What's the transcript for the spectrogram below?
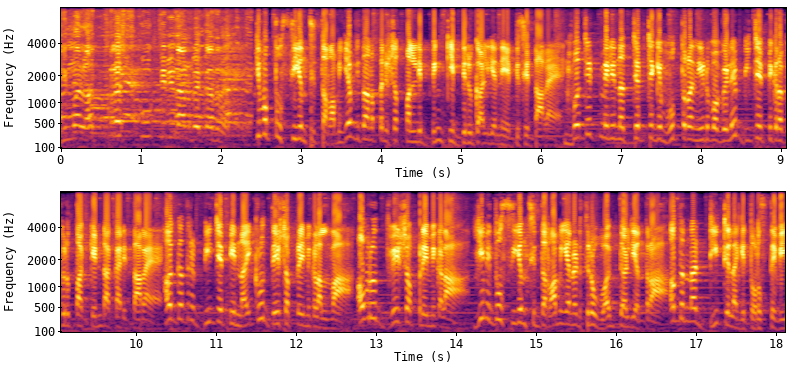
ನಿಮ್ಮಲ್ಲಿ ಹತ್ರಷ್ಟು ಕೂಗ್ತೀನಿ ನಾನು ಬೇಕಾದ್ರೆ. ಇವತ್ತು ಸಿಎಂ ಸಿದ್ದರಾಮಯ್ಯ ವಿಧಾನ ಪರಿಷತ್ನಲ್ಲಿ ಬೆಂಕಿ ಬಿರುಗಾಳಿಯನ್ನೇ ಎಬ್ಬಿಸಿದ್ದಾರೆ. ಬಜೆಟ್ ಮೇಲಿನ ಚರ್ಚೆಗೆ ಉತ್ತರ ನೀಡುವ ವೇಳೆ ಬಿಜೆಪಿಗರ ವಿರುದ್ಧ ಕೆಂಡ ಕಾರಿದ್ದಾರೆ. ಹಾಗಾದ್ರೆ ಬಿಜೆಪಿ ನಾಯಕರು ದೇಶ ಪ್ರೇಮಿಗಳಲ್ವಾ? ಅವರು ದ್ವೇಷ ಪ್ರೇಮಿಗಳ. ಏನಿದು ಸಿಎಂ ಸಿದ್ದರಾಮಯ್ಯ ನಡೆಸಿರೋ ವಾಗ್ದಾಳಿ ಅಂದ್ರ? ಅದನ್ನ ಡೀಟೇಲ್ ಆಗಿ ತೋರಿಸ್ತೀವಿ.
